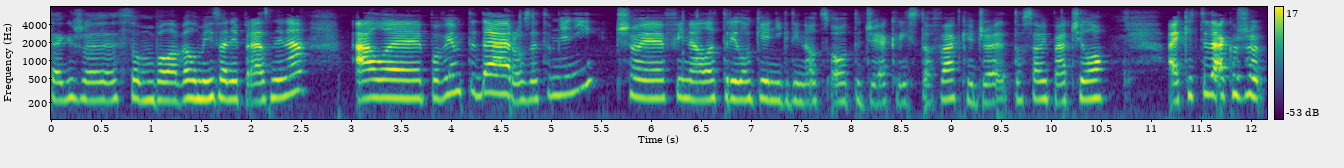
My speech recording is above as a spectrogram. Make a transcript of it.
takže som bola veľmi zaneprázdnená. Ale poviem teda rozetomnení, čo je finále trilógie Nikdy noc od Jia Kristofa, keďže to sa mi páčilo. Aj keď teda akože,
